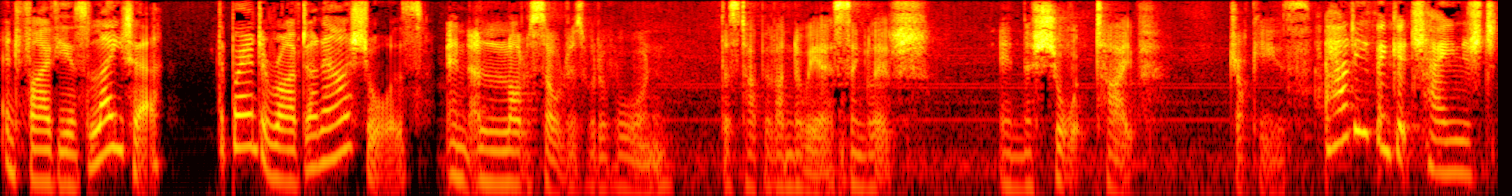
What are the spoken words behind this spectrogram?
and five years later, the brand arrived on our shores. And a lot of soldiers would have worn this type of underwear, singlet, and the short type jockeys. How do you think it changed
